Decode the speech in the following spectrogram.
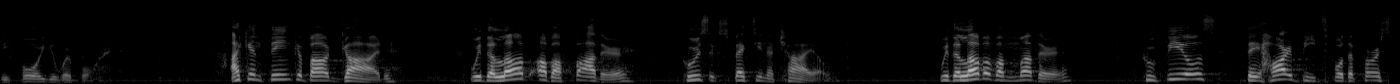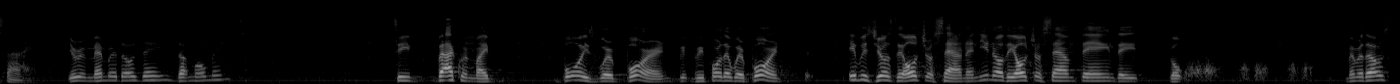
before you were born. I can think about God with the love of a father who is expecting a child, with the love of a mother who feels the heartbeat for the first time. You remember those days, that moment? See, back when my boys were born, b- before they were born, it was just the ultrasound. And you know the ultrasound thing, they go, remember those?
